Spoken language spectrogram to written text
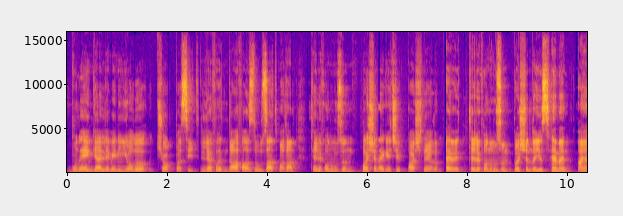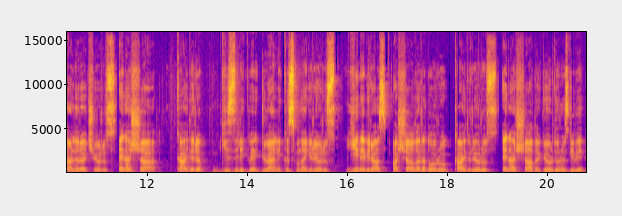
bunu engellemenin yolu çok basit. Lafı daha fazla uzatmadan telefonumuzun başına geçip başlayalım. Evet, telefonumuzun başındayız. Hemen ayarları açıyoruz. En aşağı kaydırıp gizlilik ve güvenlik kısmına giriyoruz. Yine biraz aşağılara doğru kaydırıyoruz. En aşağıda gördüğünüz gibi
